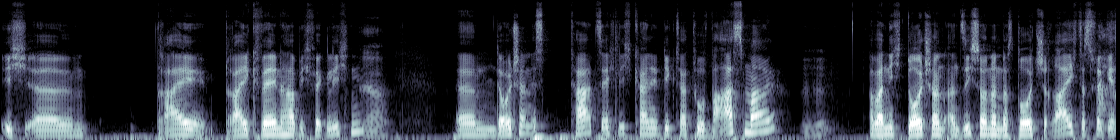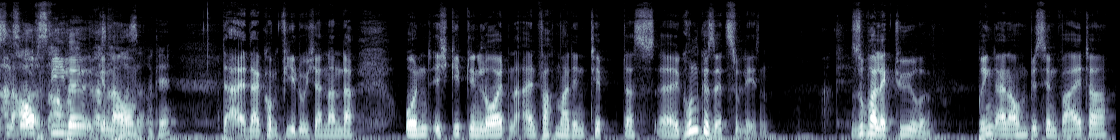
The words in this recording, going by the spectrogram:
ich äh, drei, drei Quellen habe ich verglichen. Ja. Ähm, Deutschland ist tatsächlich keine Diktatur. War es mal, Mhm. Aber nicht Deutschland an sich, sondern das Deutsche Reich. Das vergessen Ach so, auch viele. irgendwas genau. Okay. Da, da kommt viel durcheinander. Und ich gebe den Leuten einfach mal den Tipp, das äh, Grundgesetz zu lesen. okay. Super Lektüre. Bringt einen auch ein bisschen weiter.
